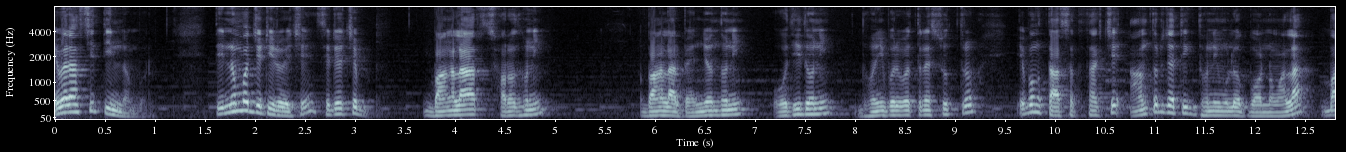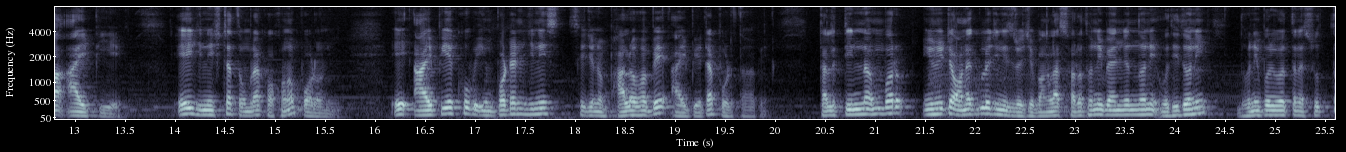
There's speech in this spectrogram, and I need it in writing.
এবার আসছি তিন নম্বর। তিন নম্বর যেটি রয়েছে, সেটি হচ্ছে বাংলার স্বরধ্বনি, বাংলার ব্যঞ্জনধ্বনি, অধিধ্বনি, ধ্বনি পরিবর্তনের সূত্র এবং তার সাথে থাকছে আন্তর্জাতিক ধ্বনিমূলক বর্ণমালা বা আইপিএ এই জিনিসটা তোমরা কখনো পড়োনি। এই আইপিএ খুব ইম্পর্ট্যান্ট জিনিস সেই জন্য ভালোভাবে আইপিএটা পড়তে হবে। তাহলে তিন নম্বর ইউনিটে অনেকগুলো জিনিস রয়েছে, বাংলা স্বরধ্বনি, ব্যঞ্জনধ্বনি, অধিধ্বনি, ধ্বনি পরিবর্তনের সূত্র,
